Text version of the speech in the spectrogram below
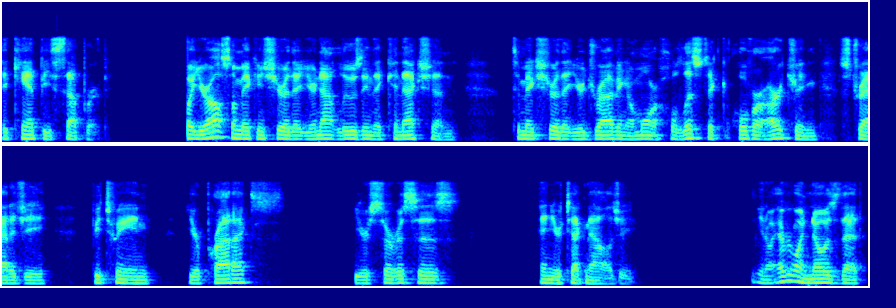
It can't be separate. But you're also making sure that you're not losing the connection to make sure that you're driving a more holistic, overarching strategy between your products, your services, and your technology. You know, everyone knows that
